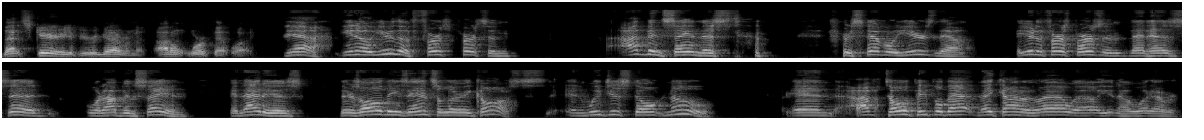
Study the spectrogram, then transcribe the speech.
That's scary if you're a government. I don't work that way. Yeah, you know, you're the first person. I've been saying this for several years now. You're the first person that has said what I've been saying, and that is there's all these ancillary costs, and we just don't know. And I've told people that, and they kind of, well, well, you know, whatever.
